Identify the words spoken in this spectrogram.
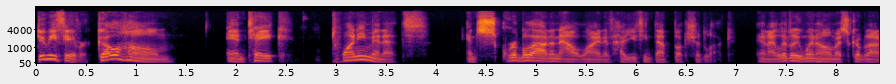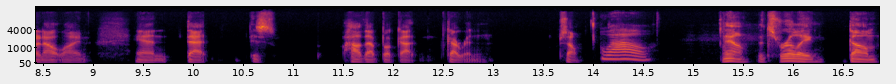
do me a favor. Go home and take 20 minutes and scribble out an outline of how you think that book should look. And i literally went home i scribbled out an outline and that is how that book got got written. So wow. Yeah it's really dumb.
